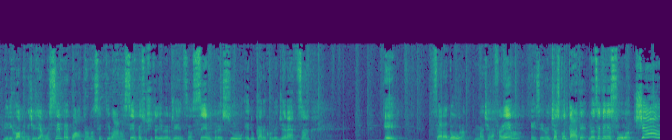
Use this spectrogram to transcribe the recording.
Vi ricordo che ci vediamo sempre qua tra una settimana, sempre su uscita di emergenza, sempre su Educare con leggerezza. E sarà dura, ma ce la faremo. E se non ci ascoltate, non siete nessuno. Ciao!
